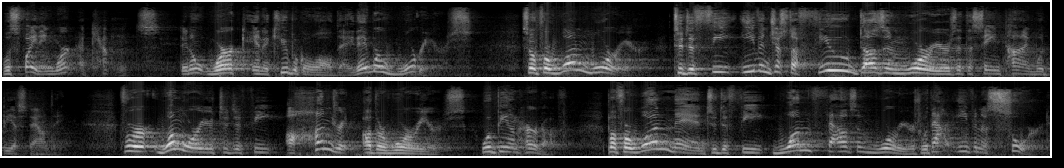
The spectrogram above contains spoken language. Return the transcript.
was fighting weren't accountants. They don't work in a cubicle all day. They were warriors. So for one warrior to defeat even just a few dozen warriors at the same time would be astounding. For one warrior to defeat a hundred other warriors would be unheard of. But for one man to defeat 1,000 warriors without even a sword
